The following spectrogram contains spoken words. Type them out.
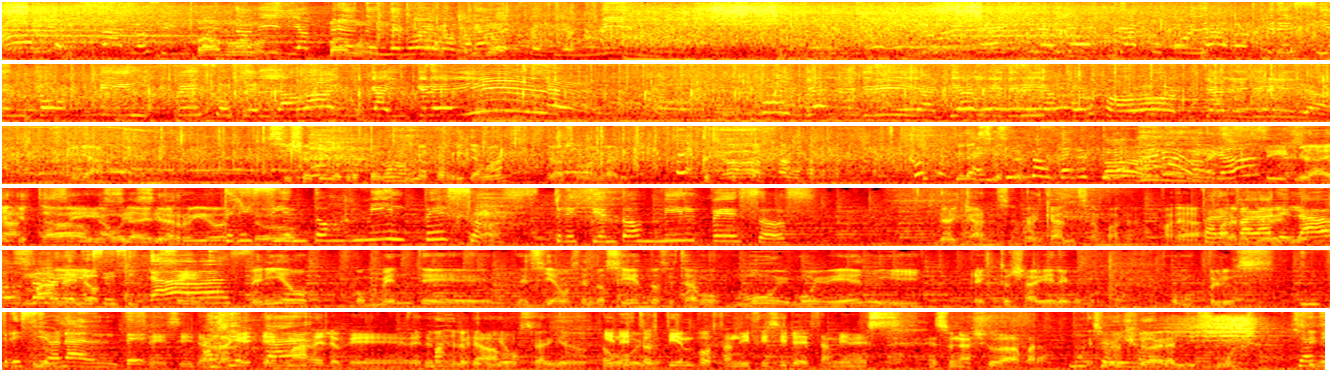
¡Ahí están los 50.000 Vamos, vamos. de nuevo Vamos, para ver esos 100.000! ¡Excelente! Acumularon 300.000 pesos en la banca. ¡Increíble! ¡Ay, qué alegría! ¡Qué alegría, por favor! ¡Qué alegría! Mirá. Si yo tengo otro perro- una perrita más, se va a llamar Larushka. ¿Están Gracias. chicos? ¿Están respirando de nuevo, no? Sí, Mira, ya él que estaba Sí, una sí, bola de sí. nervios. yo- 300 mil pesos. 300 mil pesos. Me alcanza, me alcanza para, para, Para, lo que pagar el auto, Más lo que lo- necesitabas. Veníamos con mente, decíamos en 200, estábamos muy, muy bien y esto ya viene como un plus. Impresionante. Sí, sí, la Allí verdad que está. es más de lo que, de Es lo más de lo que teníamos planeado. está Y en bueno. estos tiempos tan difíciles también es, es una ayuda para... Mucho Es una ayuda grandísima. Qué Sí, sí.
